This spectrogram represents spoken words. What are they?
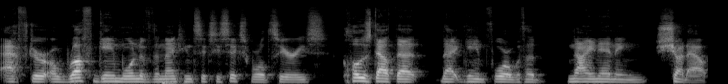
after a rough Game One of the 1966 World Series, closed out that that Game Four with a nine inning shutout.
